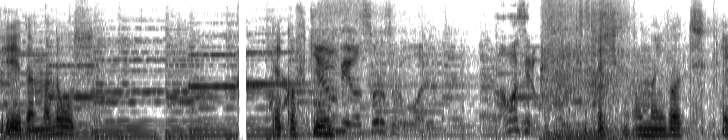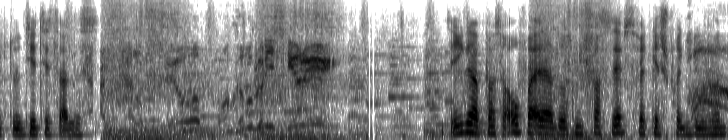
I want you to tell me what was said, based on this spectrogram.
Okay, dann mal los. Leck auf du. Oh mein Gott, explodiert jetzt alles. Digga, pass auf, Alter, du hast mich fast selbst weggesprengt, du Hund.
